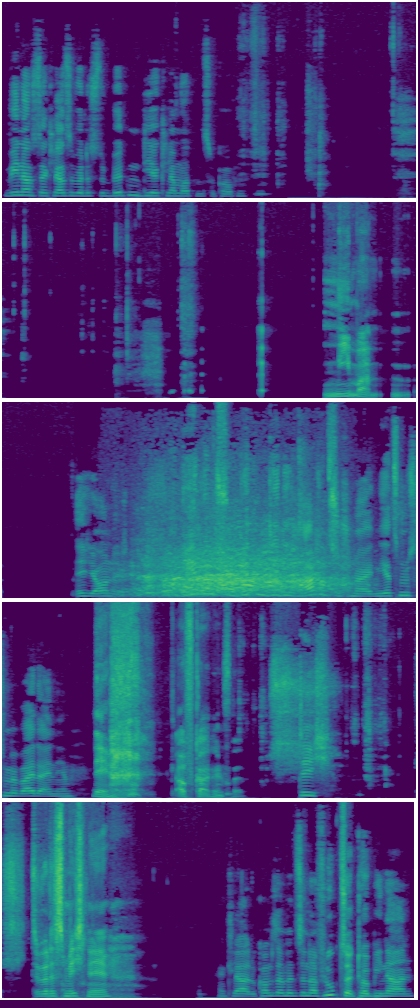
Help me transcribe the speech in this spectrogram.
Wen aus der Klasse würdest du bitten, dir Klamotten zu kaufen? Niemanden. Ich auch nicht. Wen würdest du bitten, dir die Haare zu schneiden? Jetzt müssen wir beide einnehmen. Nee, auf gar keinen Fall. Dich. Du würdest mich nehmen. Ja klar, du kommst ja mit so einer Flugzeugturbine an.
